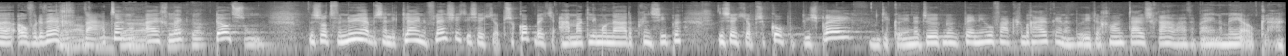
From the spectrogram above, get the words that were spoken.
uh, over de weg water eigenlijk. Ja, Doodzonde. Dus wat we nu hebben zijn die kleine flesjes. Die zet je op zijn kop. Beetje aanmaaklimonade principe. Die zet je op zijn kop op die spray. Die kun je natuurlijk nog ik weet niet hoe vaak gebruiken. En dan doe je er gewoon thuis graanwater bij. En dan ben je ook klaar.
